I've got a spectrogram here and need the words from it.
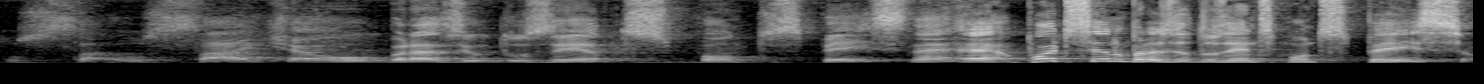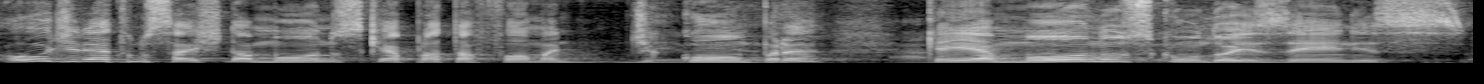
O, o site é o brasil200.space, né? É, pode ser no brasil200.space ou direto no site da Monos, que é a plataforma de Beleza. compra, ah, que aí é monos com dois N's,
